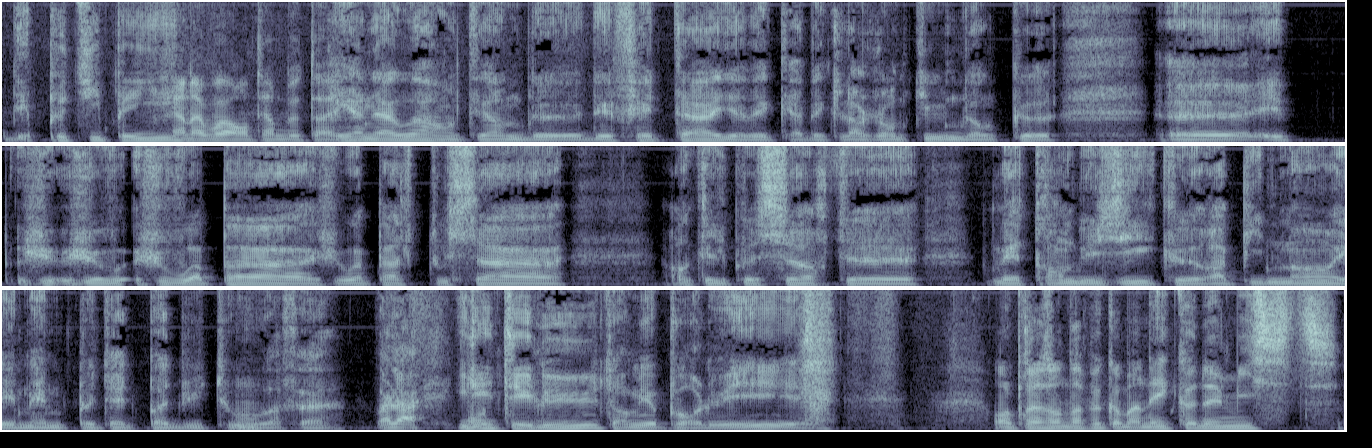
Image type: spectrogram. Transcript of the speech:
des petits pays. Rien à voir en termes de taille. Rien à voir en termes d'effet de, taille avec avec l'Argentine. Donc, euh, euh, et je, je je vois pas, je vois pas tout ça en quelque sorte euh, mettre en musique euh, rapidement et même peut-être pas du tout. Enfin, voilà, il est élu, tant mieux pour lui. On le présente un peu comme un économiste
